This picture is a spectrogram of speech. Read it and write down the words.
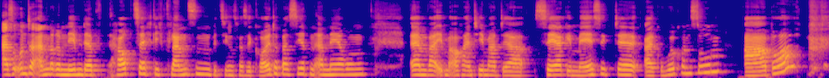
also unter anderem neben der hauptsächlich Pflanzen- bzw. kräuterbasierten Ernährung ähm, war eben auch ein Thema der sehr gemäßigte Alkoholkonsum. Aber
